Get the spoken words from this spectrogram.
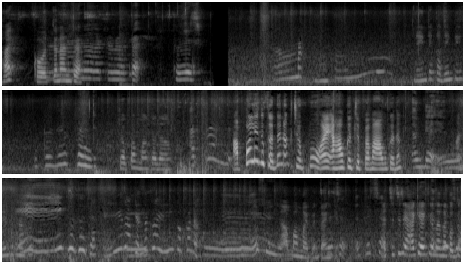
Hai, cotonante. ఇక్కడ చెప్పమ్మా కదా. అప్పలేదు కదా నాకు చెప్పు. ఆవు కదా చెప్పావా? ఆవు కదా? అదే అదేంటి అమ్మమ్మ అయిపోయింది. థ్యాంక్ యూ చిచ్చి ఆకి ఆకి నాకు వద్దు.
